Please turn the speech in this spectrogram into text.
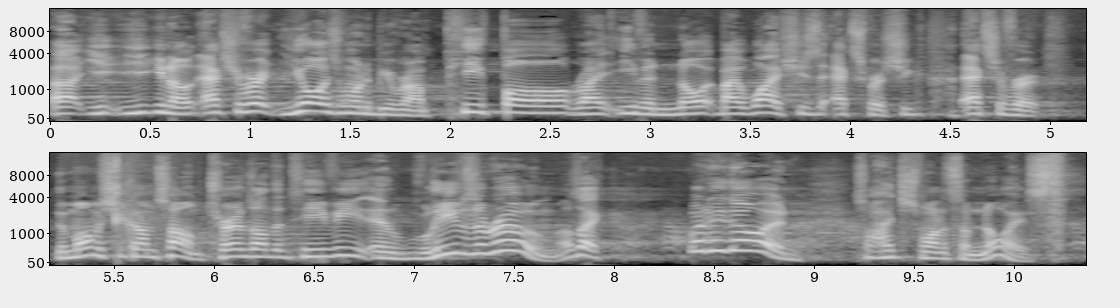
Uh, you, you, know, extrovert, you always want to be around people, right? Even know my wife, she's an expert, she extrovert. The moment she comes home, turns on the TV and leaves the room. I was like, "What are you doing?" So I just wanted some noise.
